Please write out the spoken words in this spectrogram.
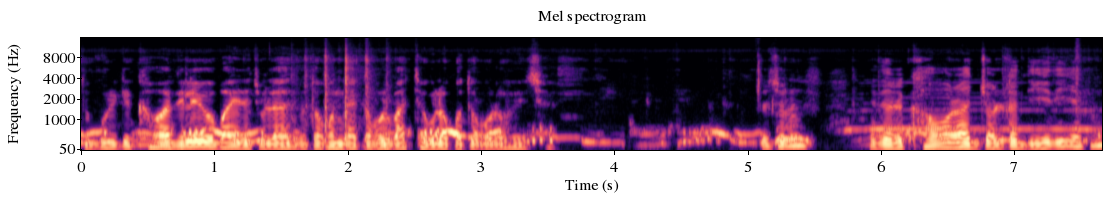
তো বুড়িকে খাওয়া দিলেই ও বাইরে চলে আসবে, তখন দেখাবো বাচ্চাগুলো কত বড় হয়েছে। তো চলুন এদের খাবার আর জলটা দিয়ে দিই এখন।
